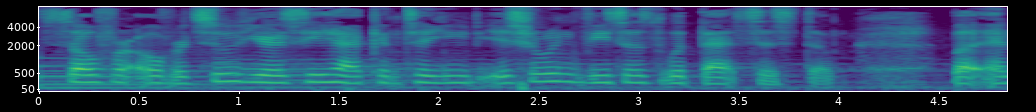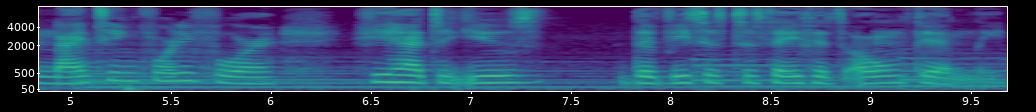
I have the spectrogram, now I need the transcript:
So for over 2 years he had continued issuing visas with that system. But in 1944 he had to use the visas to save his own family,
